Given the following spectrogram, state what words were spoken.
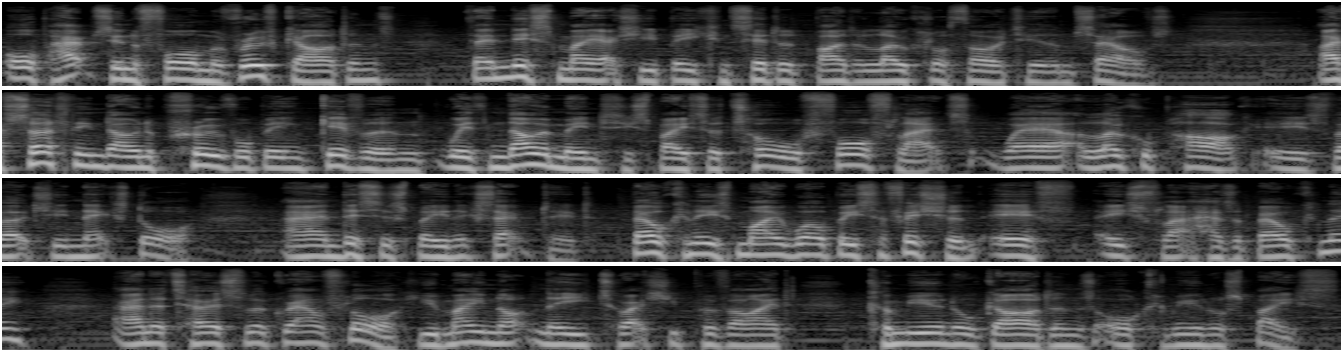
or perhaps in the form of roof gardens, then this may actually be considered by the local authority themselves. I've certainly known approval being given with no amenity space at all for flats where a local park is virtually next door and this has been accepted. Balconies may well be sufficient if each flat has a balcony and a terrace for the ground floor. You may not need to actually provide communal gardens or communal space.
